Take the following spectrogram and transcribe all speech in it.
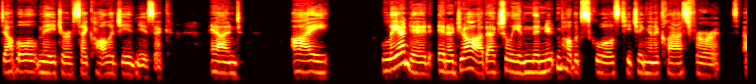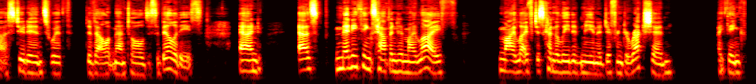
double major of psychology and music. And I landed in a job actually in the Newton Public Schools teaching in a class for uh, students with developmental disabilities. And as many things happened in my life, my life just kind of leaded me in a different direction. I think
